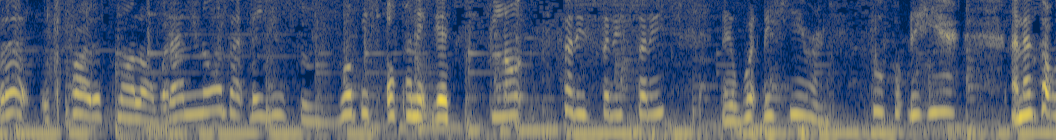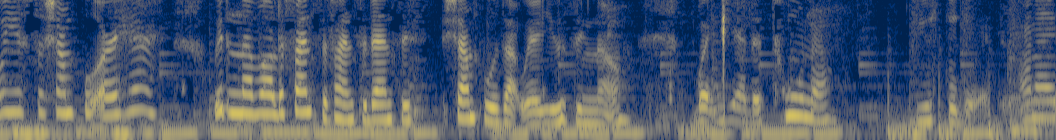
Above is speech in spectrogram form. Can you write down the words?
But it's probably small one. But I know that they used to rub it up and it gets slow, steady, steady, steady. They wet the hair and soak up the hair. And that's what we used to shampoo our hair. We didn't have all the fancy, fancy, dancy shampoos that we're using now. But yeah, the tuna used to do it. And I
